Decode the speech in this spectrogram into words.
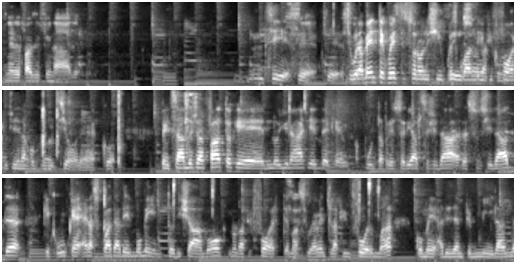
nelle fasi finali. Sì, sì, sì. sicuramente queste sono le cinque sì, squadre più forti della competizione, ecco pensandoci al fatto che lo United che appunto ha preso Real Sociedad, Real Sociedad che comunque è la squadra del momento diciamo non la più forte sì. ma sicuramente la più in forma come ad esempio il Milan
